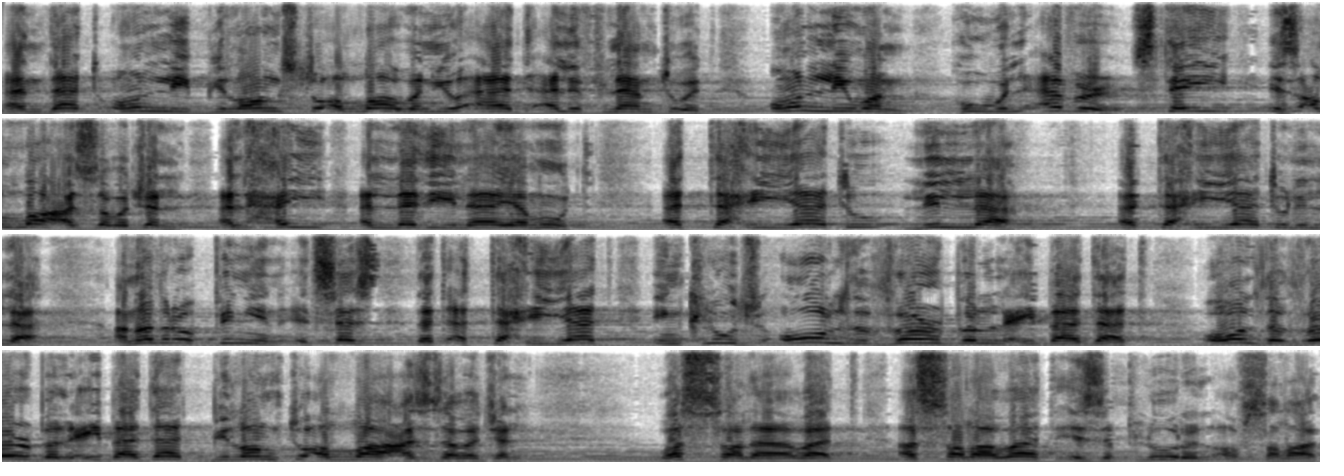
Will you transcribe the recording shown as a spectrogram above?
and that only belongs to Allah when you add alif lam to it. Only one who will ever stay is Allah Azza wa Jal. Al-Hayy alladhi la yamut. At-tahiyyatu lillah. At-tahiyyatu lillah. Another opinion, it says that at-tahiyyat includes all the verbal ibadat. All the verbal ibadat belong to Allah Azza wa Jal. والصلوات الصلوات is a plural of salat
